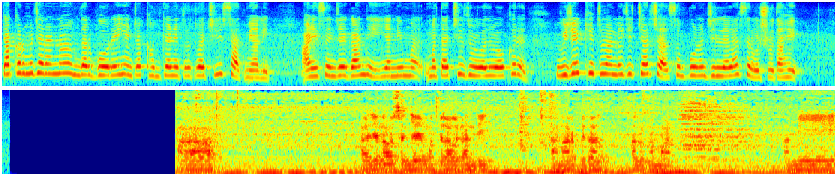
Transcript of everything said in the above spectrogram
त्या कर्मचाऱ्यांना आमदार गोरे यांच्या खमक्या नेतृत्वाची साथ मिळाली आणि संजय गांधी यांनी म मताची जुळवजुळव करत विजय खेचून आणल्याची चर्चा संपूर्ण जिल्ह्याला सर्वश्रुत आहे. माझे नाव संजय मोतीलाल गांधी राहणार बिदाल तालुका मान आम्ही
